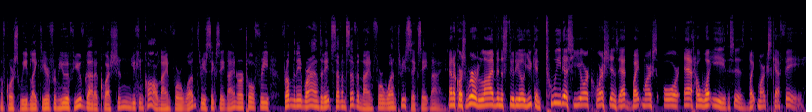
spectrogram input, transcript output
Of course, we'd like to hear from you. If you've got a question, you can call 941 3689 or toll free from the neighbor islands at 877 941 3689. And of course, we're live in the studio. You can tweet us your questions at Bytemarks or at Hawaii. This is Bytemarks Cafe.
